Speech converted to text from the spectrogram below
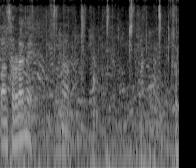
पानसरडा आहे नाही चल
